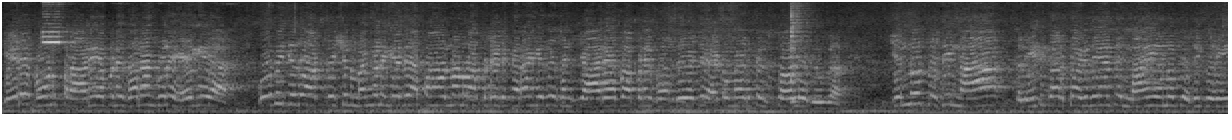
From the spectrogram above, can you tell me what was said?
ਜਿਹੜੇ ਫੋਨ ਪੁਰਾਣੇ ਆਪਣੇ ਸਾਰਿਆਂ ਕੋਲ ਹੈਗੇ ਆ, ਉਹ ਵੀ ਜਦੋਂ ਅਪਡੇਸ਼ਨ ਮੰਗਣਗੇ ਤੇ ਆਪਾਂ ਉਹਨਾਂ ਨੂੰ ਅਪਡੇਟ ਕਰਾਂਗੇ ਤੇ ਸੰਚਾਰ ਐਪ ਆਪਣੇ ਫੋਨ ਦੇ ਵਿੱਚ ਆਟੋਮੈਟਿਕ ਇੰਸਟਾਲ ਹੋ ਜਾਊਗਾ। ਜਿਹਨੂੰ ਤੁਸੀਂ ਨਾ ਡਿਲੀਟ ਕਰ ਸਕਦੇ ਆ ਤੇ ਨਾ ਹੀ ਉਹਨੂੰ ਤੁਸੀਂ ਕੋਈ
